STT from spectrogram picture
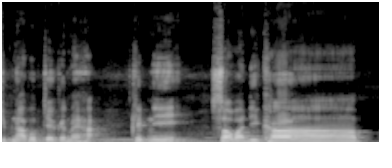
คลิปหน้าพบเจอกันไหมฮะ คลิปนี้ สวัสดีครับ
